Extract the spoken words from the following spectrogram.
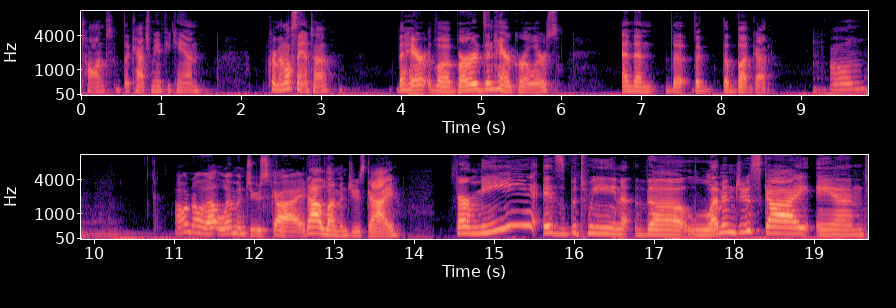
taunt the catch me if you can. Criminal Santa. The hair the birds and hair curlers. And then the the the butt gun. Um. I don't know that lemon juice guy. That lemon juice guy. For me, it's between the lemon juice guy and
